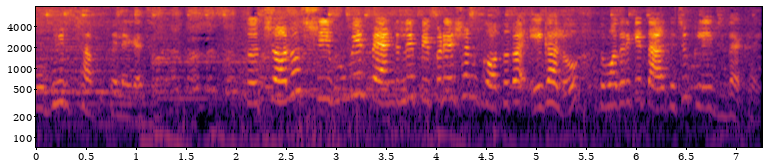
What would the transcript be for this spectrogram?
গভীর ছাপ ফেলে গেছে। তো চলো, শ্রীভূমির প্যান্ডেলের প্রিপারেশন কতটা এগালো, তোমাদেরকে তার কিছু ক্লিপস দেখাই।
